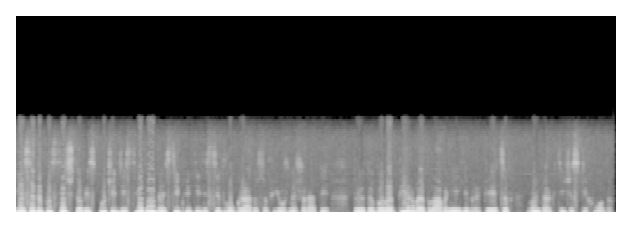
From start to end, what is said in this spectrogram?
Если допустить, что Веспуччи действительно достиг 52 градусов южной широты, то это было первое плавание европейцев в антарктических водах.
